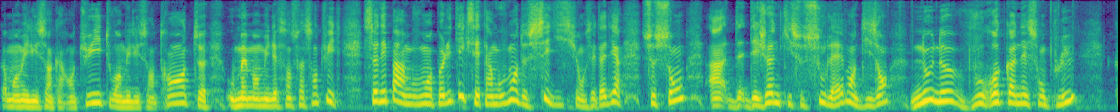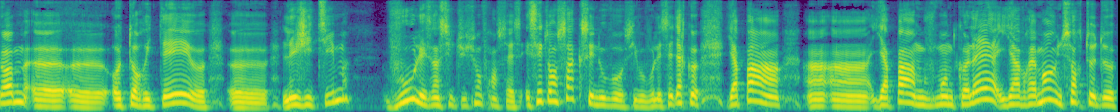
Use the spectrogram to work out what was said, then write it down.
comme en 1848 ou en 1830 ou même en 1968. Ce n'est pas un mouvement politique, c'est un mouvement de sédition, c'est-à-dire ce sont des jeunes qui se soulèvent en disant nous ne vous reconnaissons plus comme euh, euh, autorité euh, légitime vous, les institutions françaises. Et c'est en ça que c'est nouveau, si vous voulez. C'est-à-dire qu'il n'y a, pas un, mouvement de colère, il y a vraiment une sorte de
